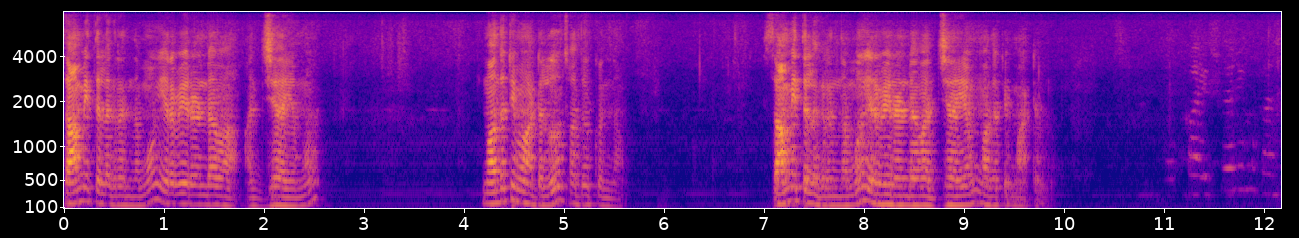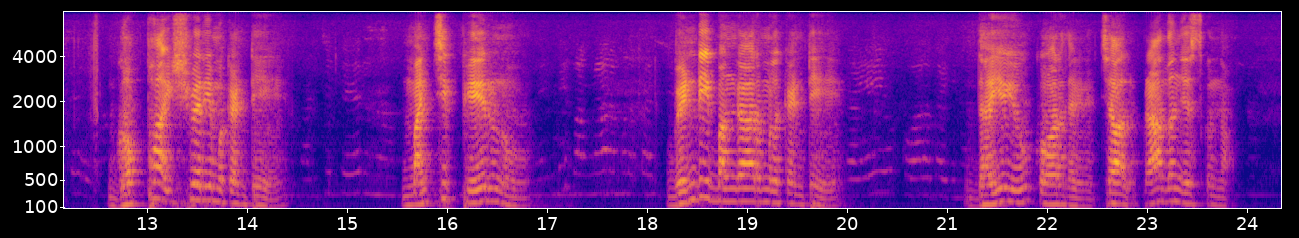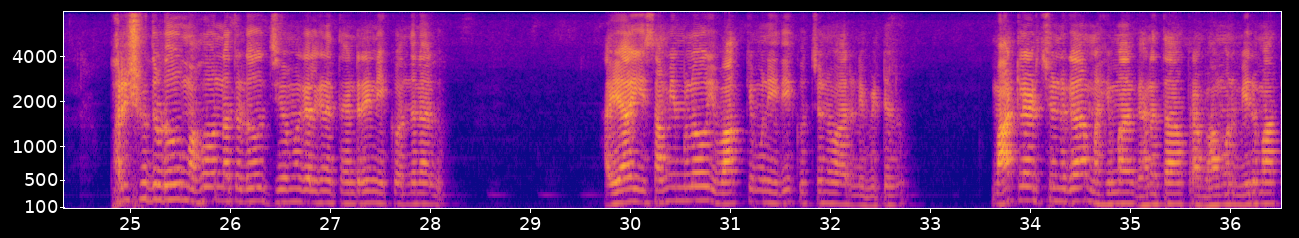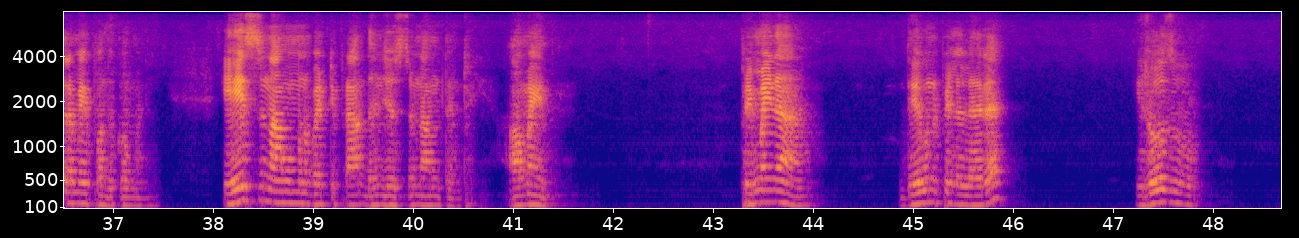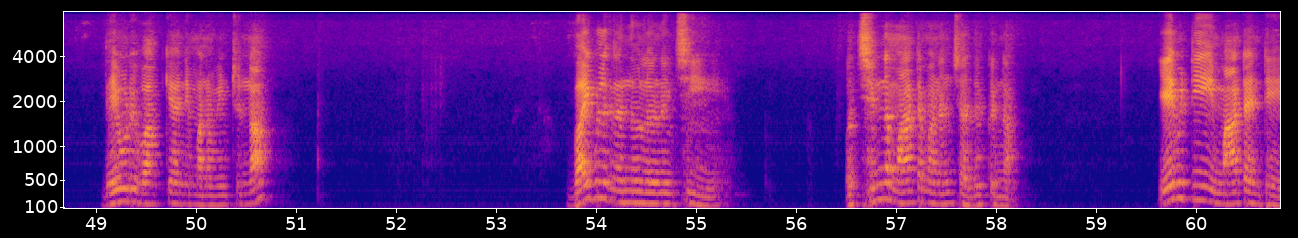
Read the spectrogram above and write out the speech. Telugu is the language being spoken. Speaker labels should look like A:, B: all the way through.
A: సామెతల గ్రంథము ఇరవై రెండవ అధ్యాయము. మొదటి మాటలు చదువుకుందాం. సామెతల గ్రంథము ఇరవై రెండవ అధ్యాయం మొదటి మాటలు. గొప్ప ఐశ్వర్యము కంటే
B: మంచి పేరును వెండి బంగారముల కంటే దయయు
A: దయయు కోరదగిన చాలు ప్రార్థన చేసుకుందాం. పరిశుద్ధుడు మహోన్నతుడు జీవము కలిగిన తండ్రి నీకు వందనాలు. అయ్యా ఈ సమయంలో ఈ వాక్యము నీది కూర్చుని వారిని బిడ్డలు మాట్లాడుచుండగా మహిమ ఘనత ప్రభావమును మీరు మాత్రమే పొందుకోమని. ఏసు నామమును బట్టి ప్రార్థన చేస్తున్నాం తండ్రి. ఆమె ప్రియమైన దేవుని పిల్లలారా ఈరోజు దేవుడి వాక్యాన్ని మనం వింటున్నాం. బైబిల్ గ్రంథంలో నుంచి ఒక చిన్న మాట మనం చదువుకున్నాం. ఏమిటి ఈ మాట అంటే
